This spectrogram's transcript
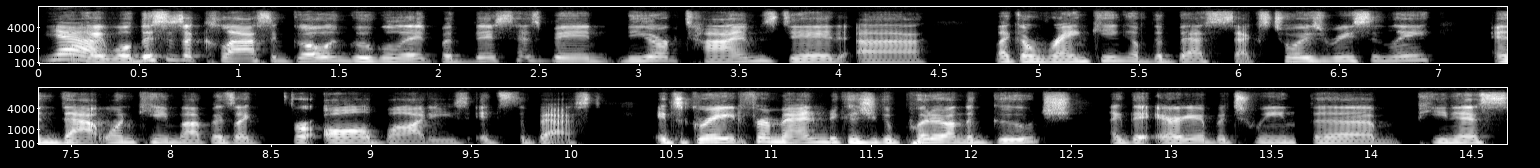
yeah. Okay, well, this is a classic. Go and Google it. But this has been New York Times did uh like a ranking of the best sex toys recently. And that one came up as like for all bodies, it's the best. It's great for men because you can put it on the gooch, like the area between the penis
